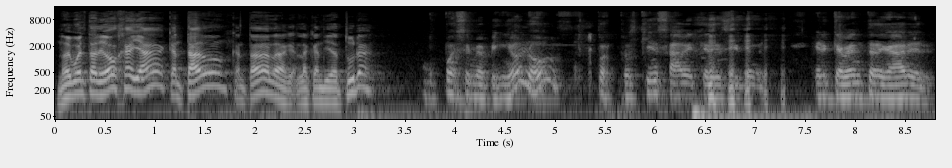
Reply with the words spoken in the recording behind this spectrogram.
No hay vuelta de hoja ya, cantado, cantada la, la candidatura. Pues en mi opinión, ¿no? Pues, pues quién sabe qué decir el, el que va a entregar el,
